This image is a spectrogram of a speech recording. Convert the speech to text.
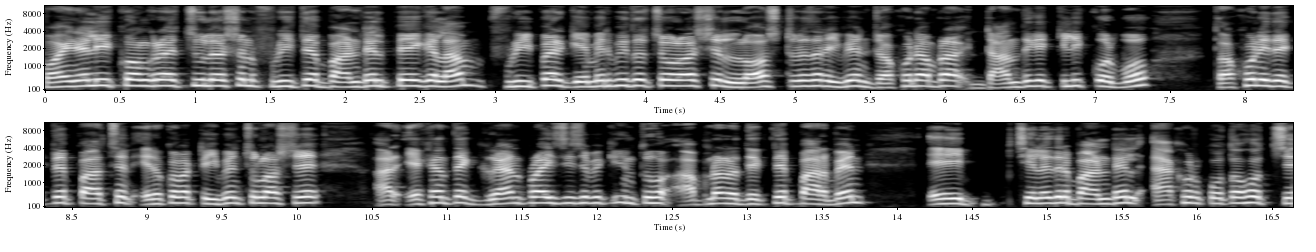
ফাইনালি কংগ্রাচুলেশন ফ্রিতে বান্ডেল পেয়ে গেলাম। ফ্রি ফায়ার গেমের ভিতর চলে আসছে লস্ট ট্রেজার ইভেন্ট যখন আমরা ডান দিকে ক্লিক করব, তখনই দেখতে পাচ্ছেন এরকম একটা ইভেন্ট চলে আসে আর এখান থেকে গ্র্যান্ড প্রাইজ হিসেবে কিন্তু আপনারা দেখতে পারবেন, এই ছেলেদের বান্ডেল এখন কত হচ্ছে,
